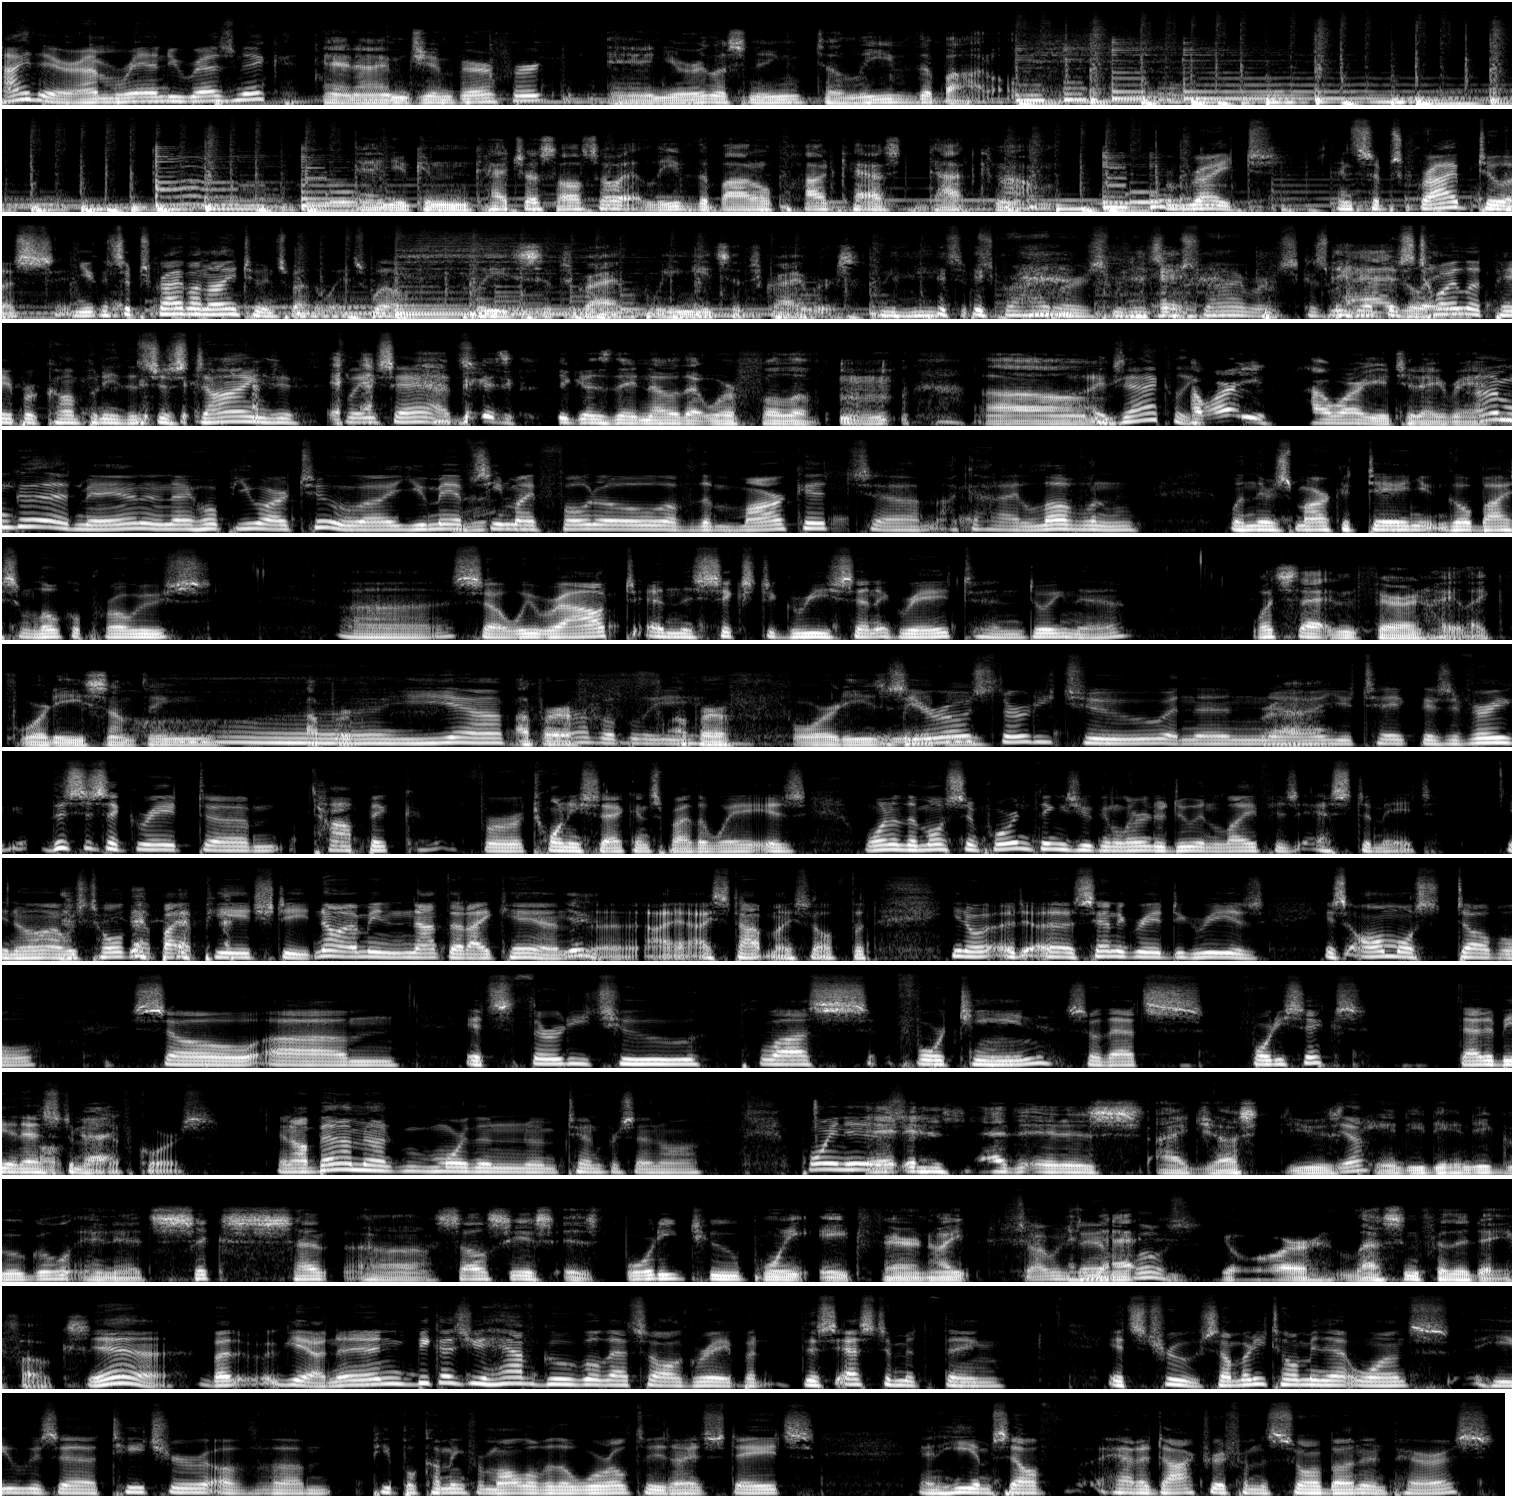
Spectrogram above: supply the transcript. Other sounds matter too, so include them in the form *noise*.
Hi there, I'm Randy Resnick. And I'm Jim Bareford, and you're listening to Leave the Bottle. And you can catch us also at leavethebottlepodcast.com. Right. And subscribe to us. And you can subscribe on iTunes, by the way, as well. Please subscribe. We need subscribers. We need subscribers. we need *laughs* subscribers because we got this toilet paper company that's just dying to *laughs* place ads. because because they know that we're full of. um, Exactly. How are you? How are you today, Randy? I'm good, man, and I hope you are too. Uh, you may have seen my photo of the market. Um, God, I love when when there's market day and you can go buy some local produce. Uh, so we were out in the six degree centigrade and doing that. What's that in Fahrenheit? Like forty something? Uh, upper yeah, upper probably upper forties. Zero is 32, and then uh, you take. There's a very. This is a great um, topic for 20 seconds. By the way, is one of the most important things you can learn to do in life is estimate. You know, I was told that by a *laughs* PhD. No, I mean not that I can. Yeah. Uh, I, I stopped myself, but you know, a, a centigrade degree is is almost double. So um, it's 32 plus 14, so that's 46. That'd be an estimate, Okay. of course. And I'll bet I'm not more than um, 10% off. Point is, It is. It is. I just used Yeah. handy dandy Google, and it's six uh, Celsius is forty two point eight Fahrenheit. So I was damn close. your lesson for the day, folks. Yeah, but yeah, and because you have Google, that's all great. But this estimate thing, it's true. Somebody told me that once. He was a teacher of um, people coming from all over the world to the United States, and he himself had a doctorate from the Sorbonne in Paris.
